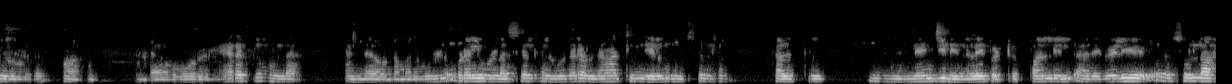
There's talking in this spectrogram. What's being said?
கூறுவது ஆகும். அந்த ஒவ்வொரு நேரத்திலும் உள்ள அந்த நமது உள்ள உடலில் உள்ள செல்கள் உதர விதானத்தில் எழுந்தும் செல்கள் கழுத்தில் நெஞ்சினில் நிலை பெற்று பல்லில் அதை வெளியே சொல்லாக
